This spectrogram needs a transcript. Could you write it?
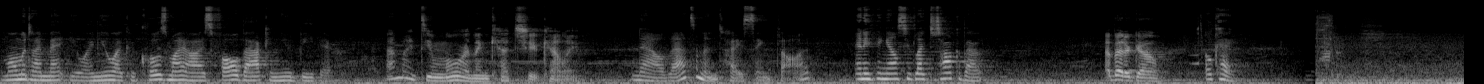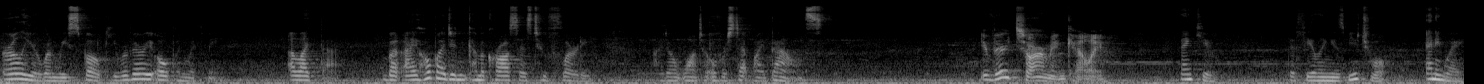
The moment I met you, I knew I could close my eyes, fall back, and you'd be there. I might do more than catch you, Kelly. Now that's an enticing thought. Anything else you'd like to talk about? I better go. Okay. Earlier when we spoke, you were very open with me. I like that. But I hope I didn't come across as too flirty. I don't want to overstep my bounds. You're very charming, Kelly. Thank you. The feeling is mutual. Anyway,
